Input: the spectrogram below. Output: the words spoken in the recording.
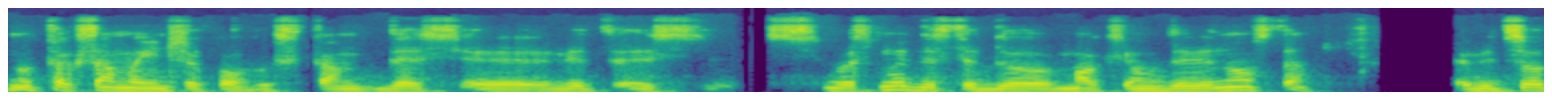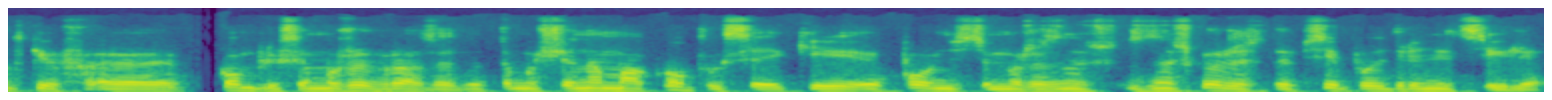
Ну так само інші комплекси. Там десь е, від е, с- с 80 до максимум 90 відсотків е, комплекси можуть вразити, тому що нема комплексу, який повністю може знеш- знешкоджити всі повітряні цілі.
